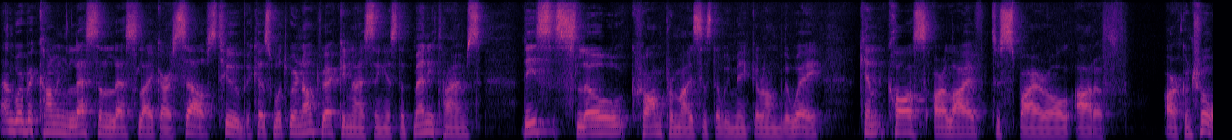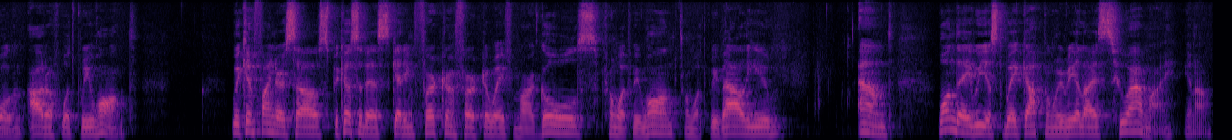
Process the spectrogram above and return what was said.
And we're becoming less and less like ourselves too, because what we're not recognizing is that many times these slow compromises that we make along the way can cause our life to spiral out of our control and out of what we want we can find ourselves, because of this, getting further and further away from our goals, from what we want, from what we value. And one day we just wake up and we realize, who am I? You know,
